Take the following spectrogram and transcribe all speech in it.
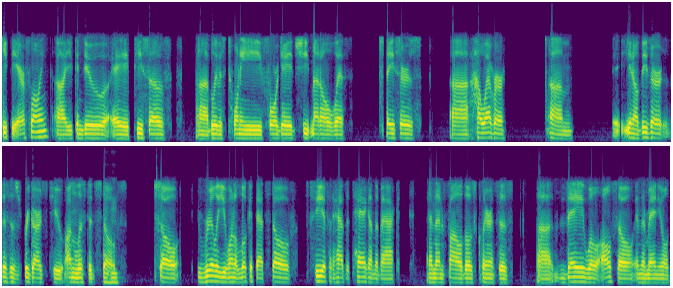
keep the air flowing. Uh, you can do a piece of uh, I believe it's 24 gauge sheet metal with spacers. Uh, however, um, you know these are this is regards to unlisted stoves. So really, you want to look at that stove, see if it has a tag on the back, and then follow those clearances. Uh, they will also, in their manual,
